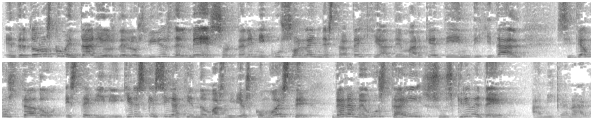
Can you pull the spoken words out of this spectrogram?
Entre todos los comentarios de los vídeos del mes sortearé mi curso online de estrategia de marketing digital. Si te ha gustado este vídeo y quieres que siga haciendo más vídeos como este, dale a me gusta y suscríbete a mi canal.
